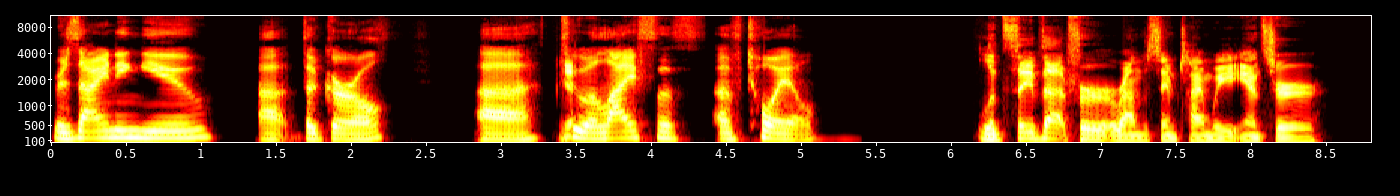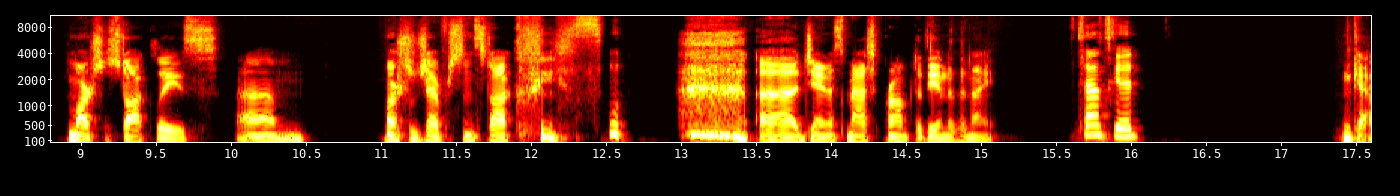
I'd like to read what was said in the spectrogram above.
resigning you, uh, the girl, uh, to a life of, of toil. Let's save that for around the same time we answer Marshall Stockley's, um, Marshall Jefferson Stockley's uh, Janus Mask prompt at the end of the night. Sounds good. Okay.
